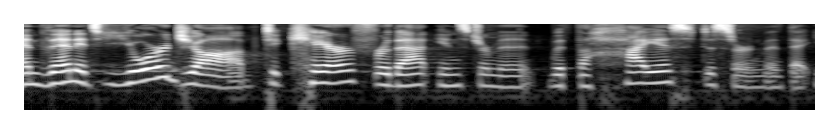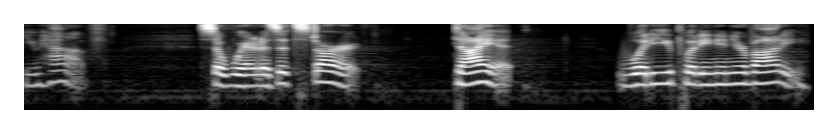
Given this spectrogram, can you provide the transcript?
And then it's your job to care for that instrument with the highest discernment that you have. So, where does it start? Diet. What are you putting in your body?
